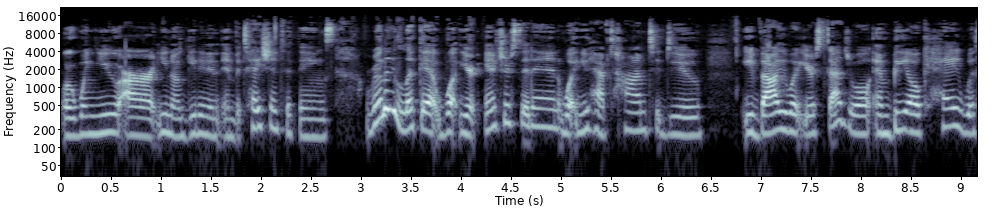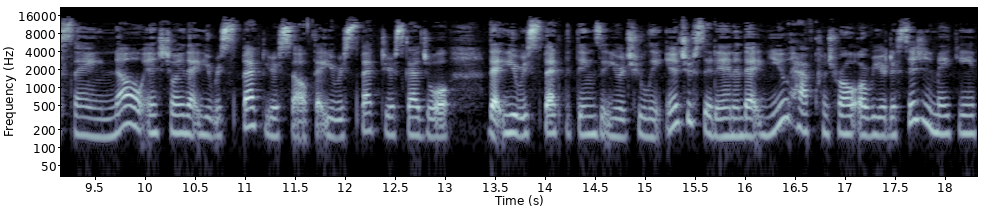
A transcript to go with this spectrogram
or when you are you know getting an invitation to things really look at what you're interested in what you have time to do evaluate your schedule and be okay with saying no and showing that you respect yourself, that you respect your schedule, that you respect the things that you're truly interested in, and that you have control over your decision making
